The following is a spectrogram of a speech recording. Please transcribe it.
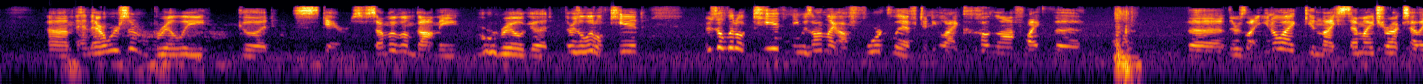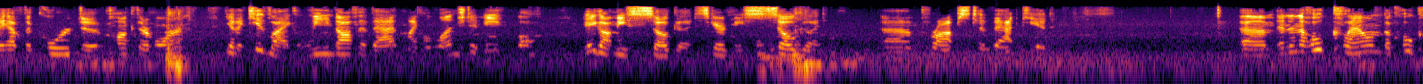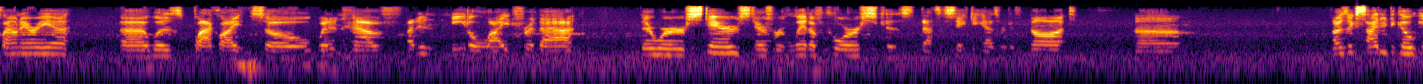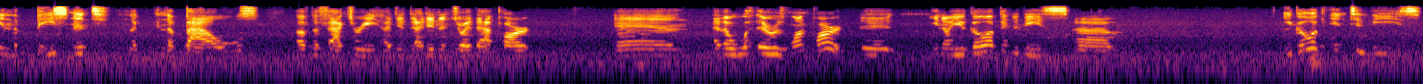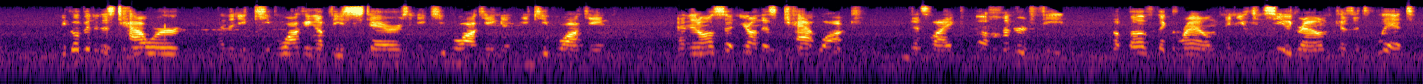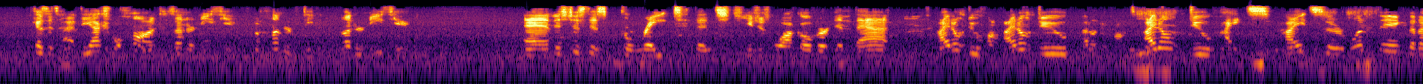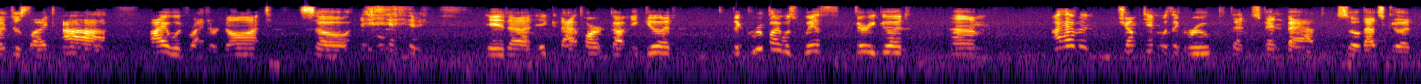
um, and there were some really good scares. Some of them got me real good. There was a little kid. There's a little kid, and he was on like a forklift, and he like hung off like the the there's like you know like in like semi trucks how they have the cord to honk their horn. Yeah, the kid like leaned off of that and like lunged at me. Oh, it got me so good. Scared me so good. Um, props to that kid. Um, and then the whole clown, the whole clown area uh, was blacklight, so we didn't have, I didn't need a light for that. There were stairs. Stairs were lit, of course, because that's a safety hazard if not. Um, I was excited to go in the basement, in the, in the bowels of the factory. I did, I did enjoy that part. And, and the, there was one part, that, you know, you go up into these. Um, you go up into these you go up into this tower and then you keep walking up these stairs and you keep walking and you keep walking and then all of a sudden you're on this catwalk that's like a hundred feet above the ground and you can see the ground because it's lit because it's uh, the actual haunt is underneath you a hundred feet underneath you. And it's just this grate that you just walk over and that I don't do I don't do I don't do haunts. I don't do heights. Heights are one thing that I'm just like ah, I would rather not. So it, uh, it that part got me good. The group I was with very good. Um, I haven't jumped in with a group that's been bad, so that's good.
